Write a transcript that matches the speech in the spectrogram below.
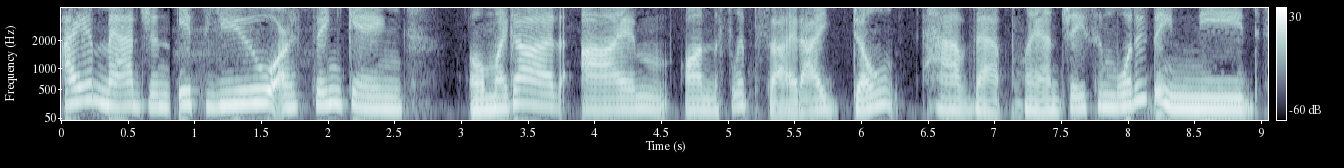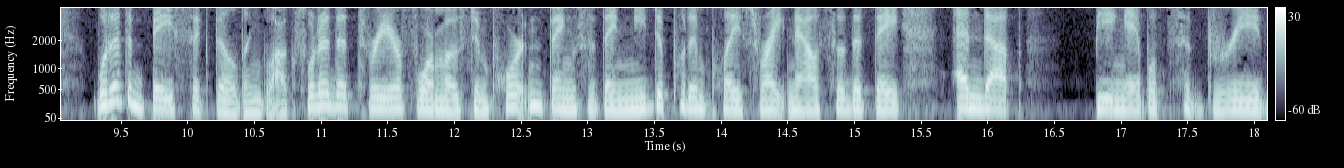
I imagine if you are thinking, oh my God, I'm on the flip side, I don't have that plan. Jason, what do they need? What are the basic building blocks? What are the three or four most important things that they need to put in place right now so that they end up being able to breathe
